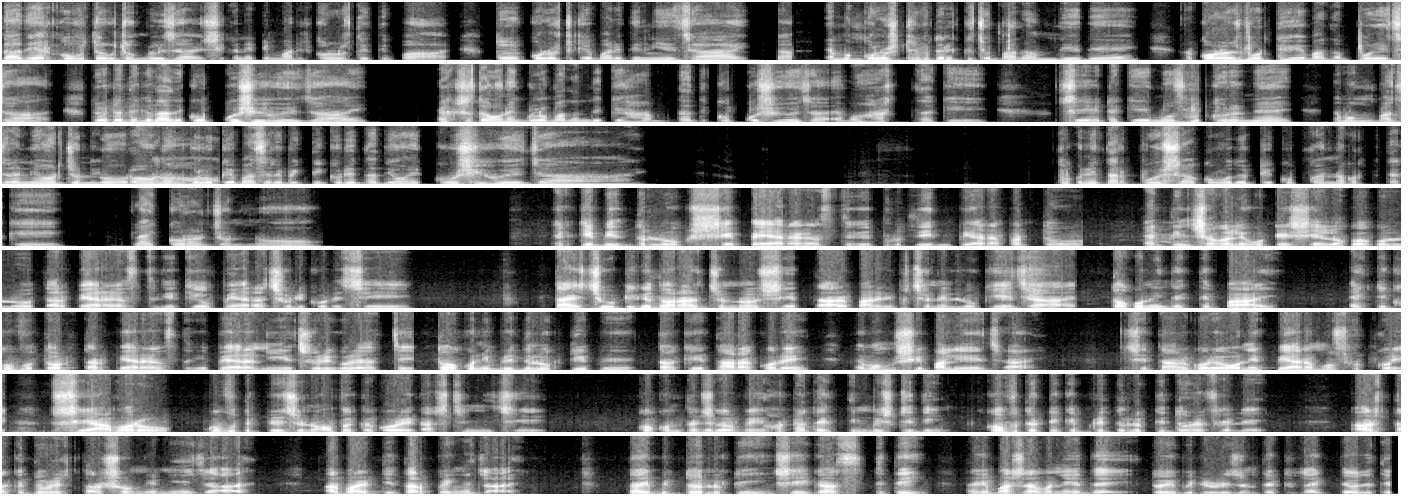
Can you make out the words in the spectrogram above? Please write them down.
দাদি আর কবুতর জঙ্গলে যায় সেখানে একটি মাটির কলস দেখতে পায়। তো ওই কলসটিকে বাড়িতে নিয়ে যায় এবং কলসটির ভিতরে কিছু বাদাম দিয়ে দেয় আর কলস ভর্তি হয়ে বাদাম পড়ে যায়। তো এটা দেখে দাদি খুব খুশি হয়ে যায়। একসাথে অনেকগুলো বাদাম দেখে হা- দাদি খুব খুশি হয়ে যায় এবং হাসতে থাকে। সে এটাকে মজবুত করে নেয় এবং বাজারে নেওয়ার জন্য রওনা হয় গুলোকে বাজারে বিক্রি করে দাদি অনেক খুশি হয়ে যায়। তখনই তার পোষা কবুতরটি খুব কান্না করতে থাকে। লাইক করার জন্য। একটি বৃদ্ধ লোক সে পেয়ারা গাছ থেকে প্রতিদিন পেয়ারা পারতো। একদিন সকালে উঠে সে লক্ষ্য করল, তার পেয়ারা গাছ থেকে কেউ পেয়ারা চুরি করেছে। তাই চুরটিকে ধরার জন্য সে তার বাড়ির পিছনে লুকিয়ে যায়। তখনই দেখতে পায়, একটি কবুতর তার পেয়ারা গাছ থেকে পেয়ারা নিয়ে চুরি করে যাচ্ছে। তখনই বৃদ্ধ লোকটি তাকে তাড়া করে এবং সে পালিয়ে যায়। সে তার ঘরে অনেক পেয়ারা মজবুত করে। সে আবারও কবুতরটির জন্য অপেক্ষা করে গাছটির নিচে। কখন তাকে ধরবে? হঠাৎ একদিন বৃষ্টি দিন কবুতরটিকে বৃদ্ধ লোকটি ধরে ফেলে আর তাকে ধরে তার সঙ্গে নিয়ে যায় আর বাড়িটি তার ভেঙে যায়। তাই বৃদ্ধ লোকটি সেই গাছটিতেই তাকে বাসা বানিয়ে দেয়। তো এই ভিডিওটির জন্য একটি লাইক দেওয়া যেতে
